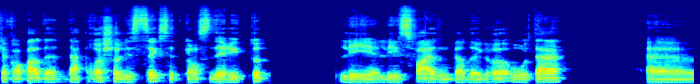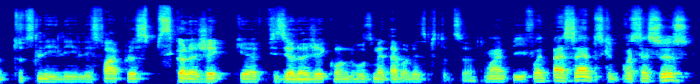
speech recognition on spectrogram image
quand on parle d'approche holistique, c'est de considérer toutes les, les sphères d'une perte de gras, autant euh, toutes les, les, les, sphères plus psychologiques que physiologiques au niveau du métabolisme et tout ça. Ouais, puis il faut être patient parce que le processus,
